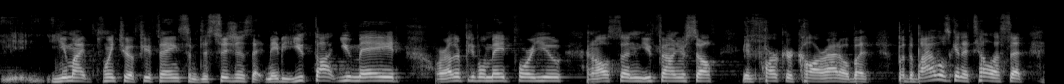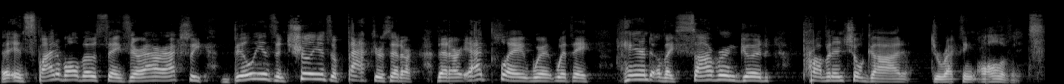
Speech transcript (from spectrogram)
you might point to a few things, some decisions that maybe you thought you made or other people made for you, and all of a sudden you found yourself in Parker, Colorado. But but the Bible is going to tell us that in spite of all those things, there are actually billions and trillions of factors that are that are at play with, with a hand of a sovereign, good, providential God directing all of it.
